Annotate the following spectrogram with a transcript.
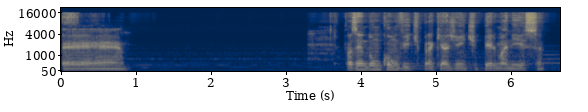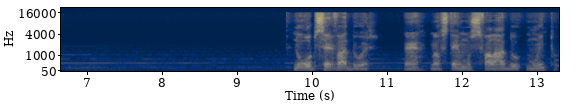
É... Fazendo um convite para que a gente permaneça no observador né? Nós temos falado muito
